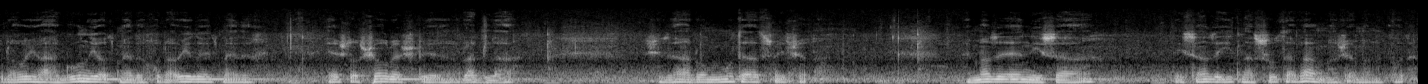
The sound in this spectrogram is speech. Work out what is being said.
הוא ראוי הגון להיות מלך, הוא ראוי להיות מלך. יש לו שורש ברדלה, שזה הרוממות העצמית שלו. ומה זה נישא? נישא זה התנסות עליו, מה שאמרנו קודם.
